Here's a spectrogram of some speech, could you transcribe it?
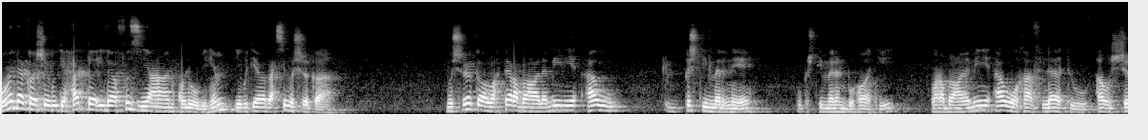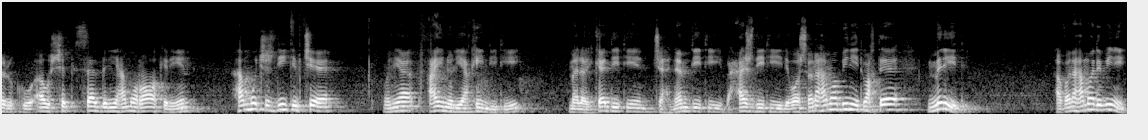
وهندك كاش يقول حتى إذا فزع عن قلوبهم يقول يا بحسي مشركة. مشركة وقت رب العالمين أو بشتي مرنه وبشتي مرن بهاتي ورب العالمين أو غفلات أو شرك أو شك سادري همو راكرين همو تشديتي بچه ونيا عين اليقين ديتي ملائكة ديتين جهنم ديتي بحج ديتي دواشتانا هما بينيت وقت مريد أفانا هما دبينيت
